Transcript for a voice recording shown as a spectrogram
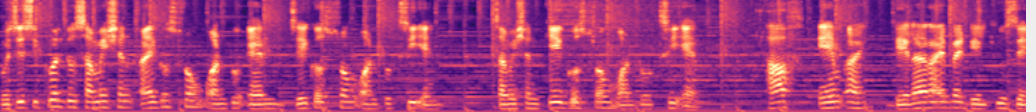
which is equal to summation i goes from 1 to n j goes from 1 to 3n summation k goes from 1 to 3n half mi del ri by del qj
